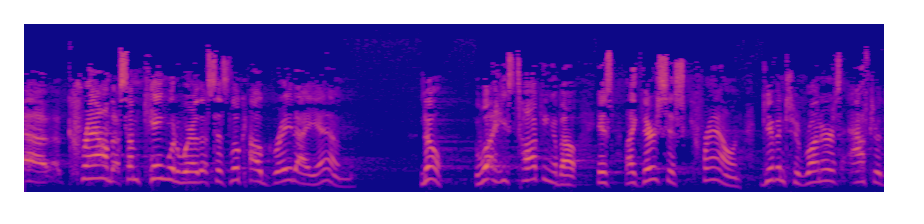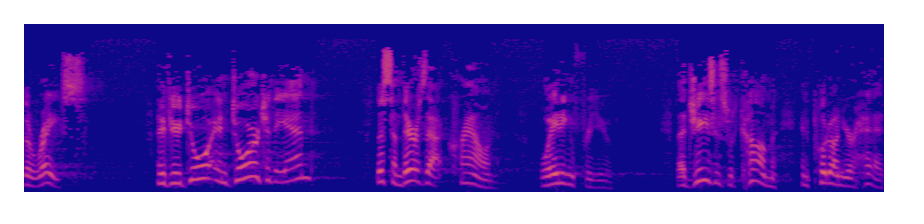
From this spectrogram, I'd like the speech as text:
uh, crown that some king would wear that says, Look how great I am. No, what he's talking about is like there's this crown given to runners after the race. And if you endure, endure to the end, Listen, there's that crown waiting for you that Jesus would come and put on your head.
